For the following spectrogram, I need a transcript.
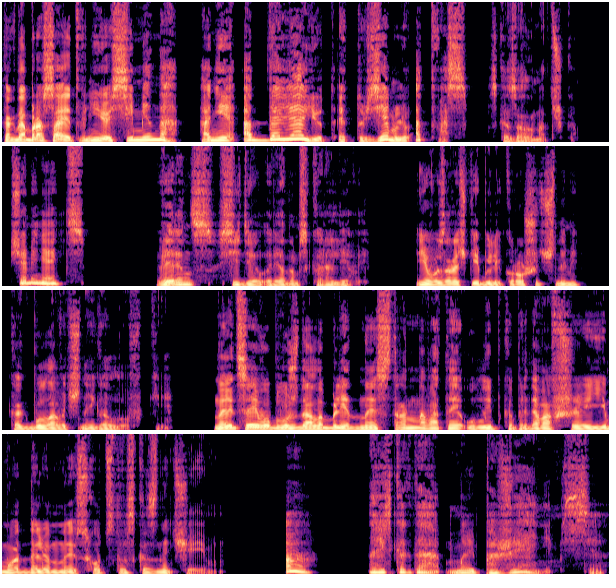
когда бросают в нее семена, они отдаляют эту землю от вас, — сказала матушка. — Все меняется. Веренс сидел рядом с королевой. Его зрачки были крошечными, как булавочные головки. На лице его блуждала бледная, странноватая улыбка, придававшая ему отдаленное сходство с казначеем. — А, но ведь когда мы поженимся,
